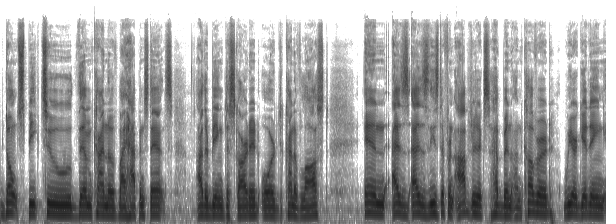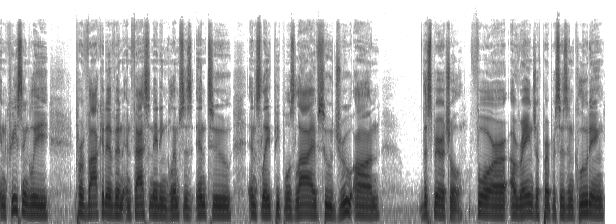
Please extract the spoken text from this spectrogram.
don't speak to them kind of by happenstance, either being discarded or kind of lost. And as as these different objects have been uncovered, we are getting increasingly provocative and, and fascinating glimpses into enslaved people's lives who drew on the spiritual for a range of purposes, including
